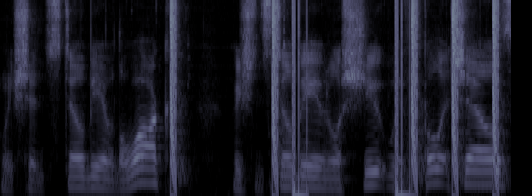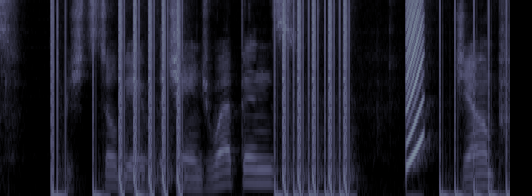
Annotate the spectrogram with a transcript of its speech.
We should still be able to walk. We should still be able to shoot with bullet shells. We should still be able to change weapons, jump.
